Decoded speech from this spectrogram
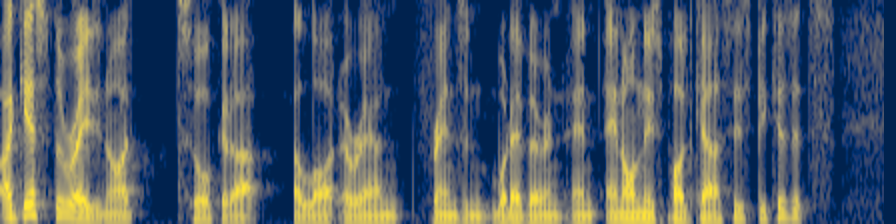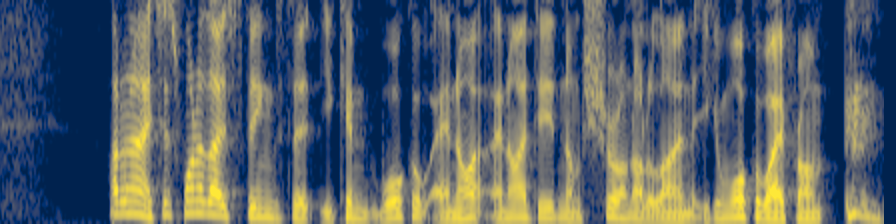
I guess the reason I talk it up a lot around friends and whatever, and, and, and on this podcast is because it's I don't know. It's just one of those things that you can walk away, and I and I did, and I'm sure I'm not alone. That you can walk away from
